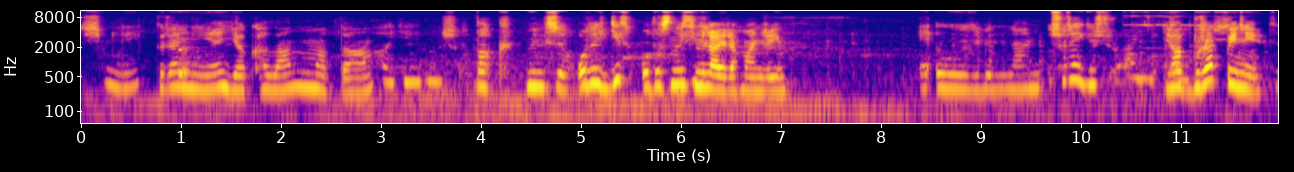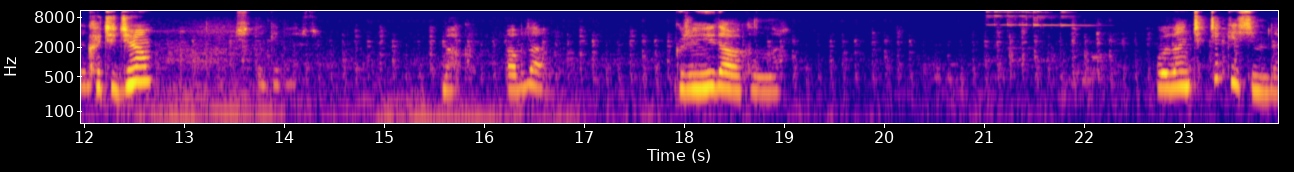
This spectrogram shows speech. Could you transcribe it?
Şimdi Granny'e yakalanmadan Hayır. Bak Melisa oraya gir odasına gir. Bismillahirrahmanirrahim. Euzubillahim. Şuraya gir şuraya. Ay, Ya bırak beni. Kaçacağım. İşte geber. Bak abla. Granny de akıllı. Oradan çıkacak ya şimdi.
